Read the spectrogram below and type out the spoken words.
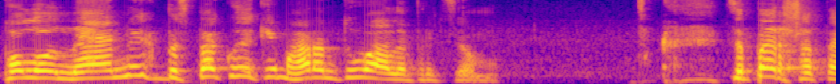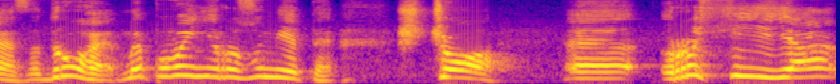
полонених, безпеку, яким гарантували при цьому. Це перша теза. Друге, ми повинні розуміти, що е, Росія,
